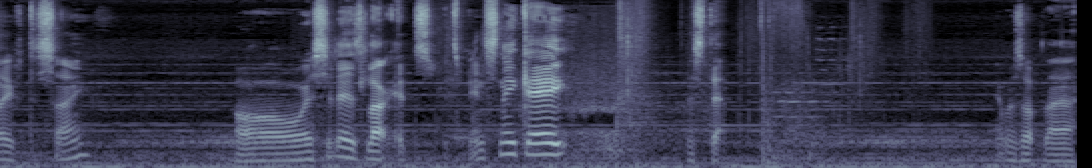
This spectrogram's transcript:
Safe to say. Oh, yes it is. Look, it's it's been sneaky. Missed it. It was up there.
